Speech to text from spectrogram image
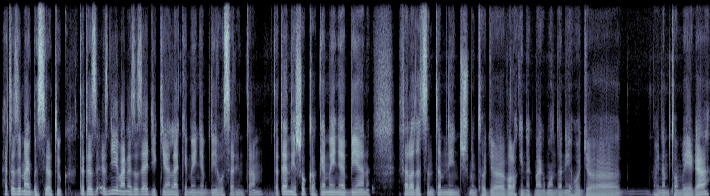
Hát ezzel megbeszéltük. Tehát ez, ez nyilván ez az egyik ilyen legkeményebb dió szerintem. Tehát ennél sokkal keményebb ilyen feladat szerintem nincs, mint hogy uh, valakinek megmondani, hogy, uh, hogy nem tudom, vége.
